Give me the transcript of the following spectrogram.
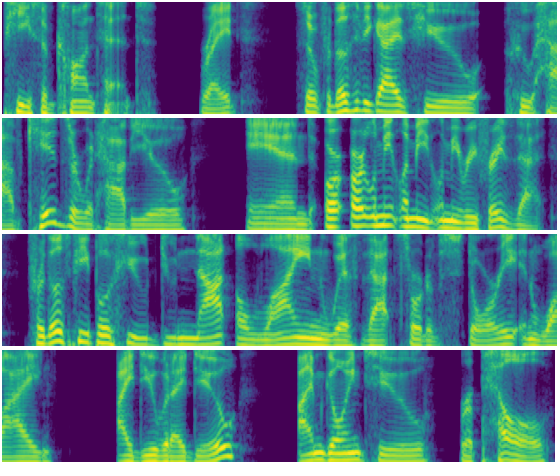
piece of content, right? So for those of you guys who who have kids or what have you, and or or let me let me let me rephrase that. For those people who do not align with that sort of story and why I do what I do, I'm going to repel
